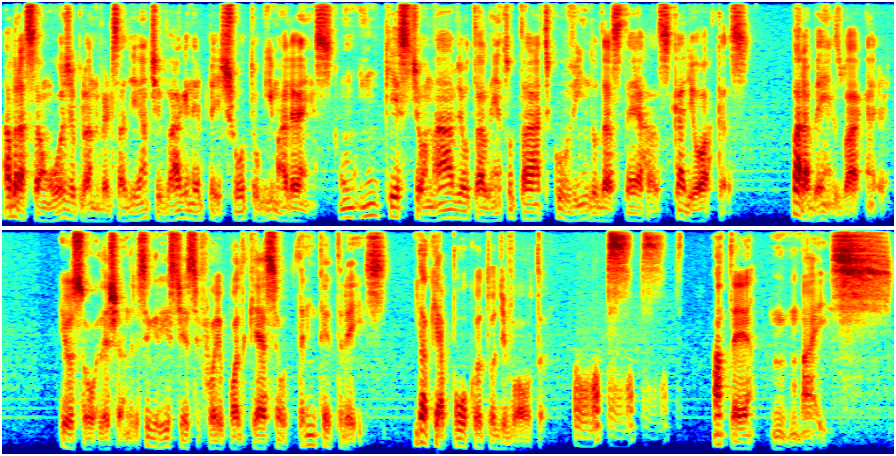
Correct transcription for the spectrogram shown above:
Abração hoje para o aniversariante Wagner Peixoto Guimarães, um inquestionável talento tático vindo das terras cariocas. Parabéns, Wagner. Eu sou Alexandre Sigrist e esse foi o podcast é o 33. Daqui a pouco eu tô de volta. Até mais.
